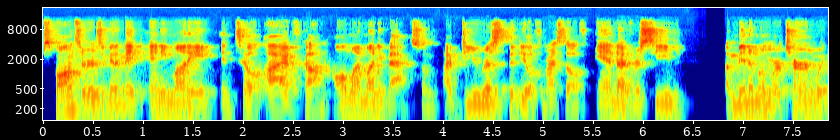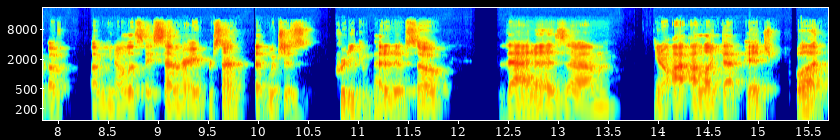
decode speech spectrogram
sponsor isn't going to make any money until I've gotten all my money back. So I've de-risked the deal for myself and I've received a minimum return of, of you know, let's say seven or 8%, that, which is pretty competitive. So that is, um, you know, I, I like that pitch. But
